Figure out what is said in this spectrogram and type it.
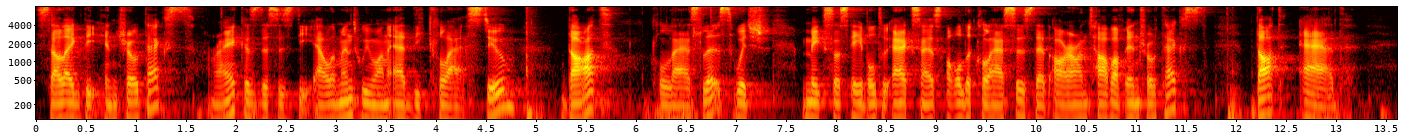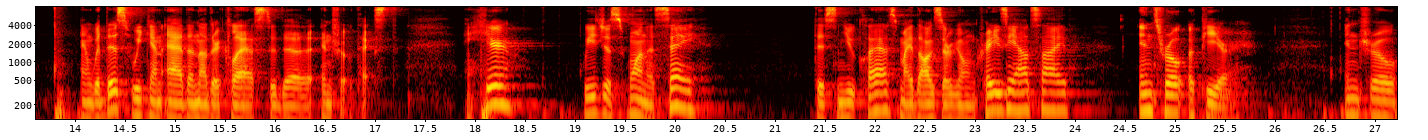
select the intro text, right? Because this is the element we wanna add the class to, dot class list, which makes us able to access all the classes that are on top of intro text dot add and with this we can add another class to the intro text. And here we just want to say this new class my dogs are going crazy outside. Intro appear. Intro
